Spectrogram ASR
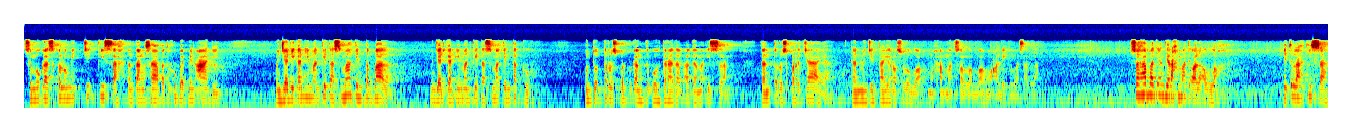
Semoga sekelumit kisah tentang sahabat Hubaib bin Adi menjadikan iman kita semakin tebal, menjadikan iman kita semakin teguh untuk terus berpegang teguh terhadap agama Islam dan terus percaya dan mencintai Rasulullah Muhammad sallallahu alaihi wasallam. Sahabat yang dirahmati oleh Allah. Itulah kisah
